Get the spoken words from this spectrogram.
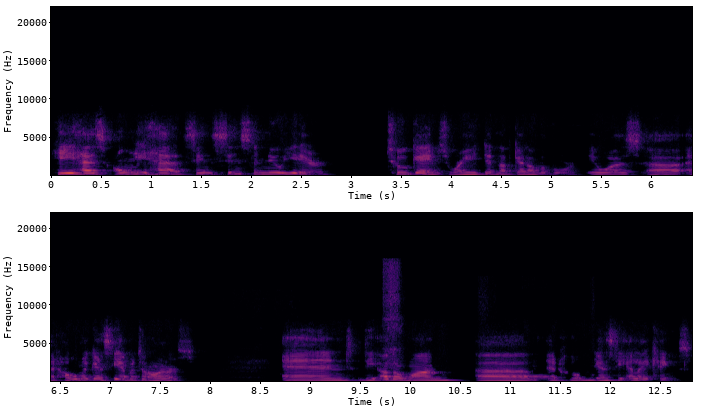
He has only had since since the new year two games where he did not get on the board. It was uh, at home against the Edmonton Oilers, and the other one um, at home against the LA Kings.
